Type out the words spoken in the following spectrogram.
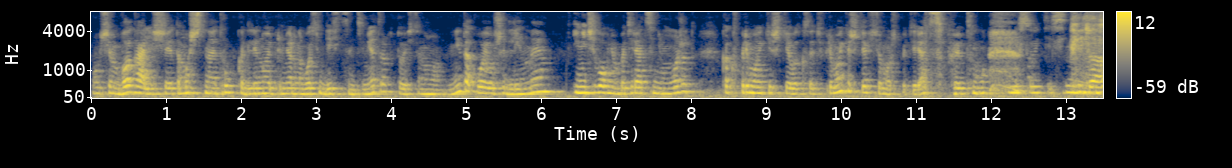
В общем, влагалище – это мышечная трубка длиной примерно 8-10 сантиметров, то есть оно не такое уж и длинное, и ничего в нем потеряться не может, как в прямой кишке. Вот, кстати, в прямой кишке все может потеряться, поэтому... Не суйтесь. Да.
